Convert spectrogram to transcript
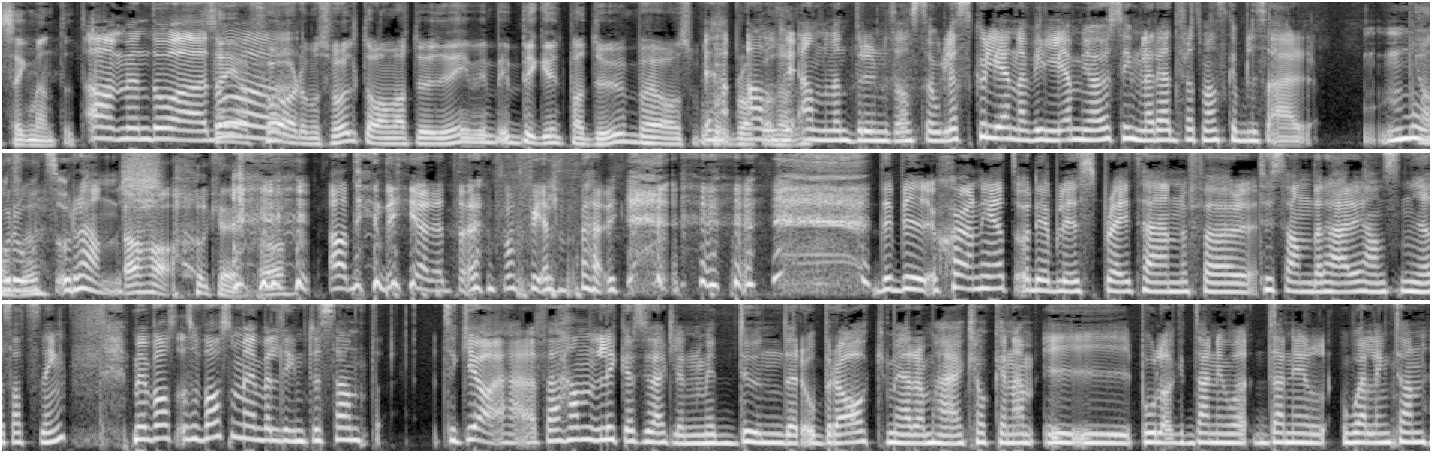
segmentet. Ja, men då, då... Säger jag fördomsfullt om att du, vi bygger inte på att du behöver Jag har aldrig använt brun utan sol. Jag skulle gärna vilja, men jag är så himla rädd för att man ska bli så här morotsorange. Jaha, okej. Okay. Ja, ja det, det är rädd för, att vara fel färg. det blir skönhet och det blir spraytan för Tysander här i hans nya satsning. Men vad, alltså vad som är väldigt intressant tycker jag är här, för han lyckas ju verkligen med dunder och brak med de här klockorna i, i bolaget Daniel, Daniel Wellington.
